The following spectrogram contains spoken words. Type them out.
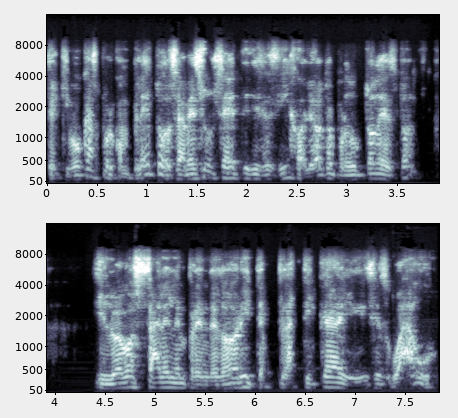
te equivocas por completo. O sea, ves un set y dices, híjole, otro producto de estos. Y luego sale el emprendedor y te platica y dices, wow,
